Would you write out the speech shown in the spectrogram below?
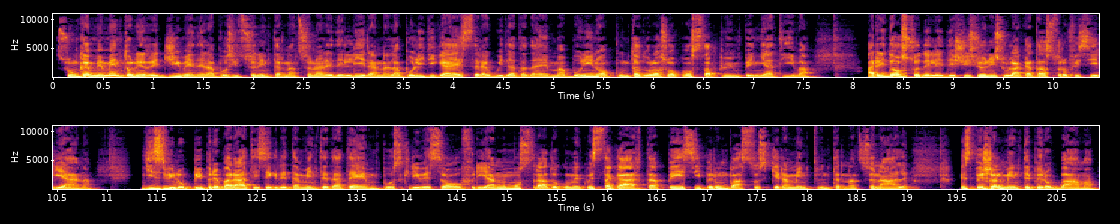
Su un cambiamento nel regime e nella posizione internazionale dell'Iran, la politica estera guidata da Emma Bonino ha puntato la sua posta più impegnativa, a ridosso delle decisioni sulla catastrofe siriana. Gli sviluppi preparati segretamente da tempo, scrive Sofri, hanno mostrato come questa carta pesi per un vasto schieramento internazionale, e specialmente per Obama,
